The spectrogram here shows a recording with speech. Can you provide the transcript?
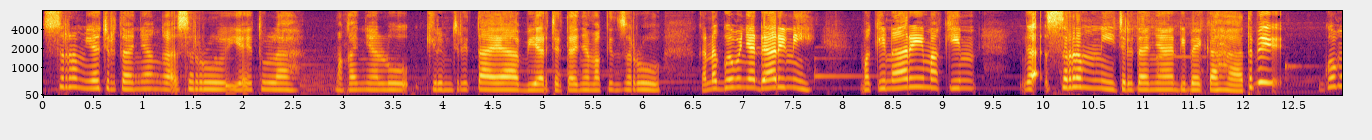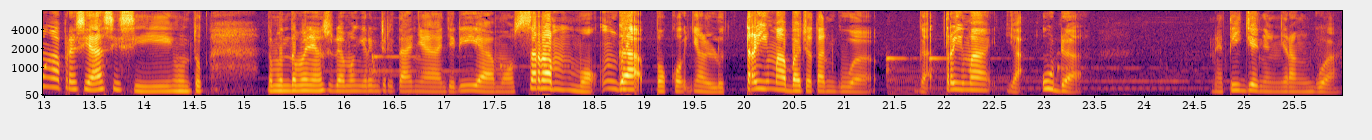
serem ya ceritanya, nggak seru. Ya itulah, makanya lu kirim cerita ya, biar ceritanya makin seru. Karena gue menyadari nih, makin hari makin nggak serem nih ceritanya di PKH. Tapi gue mengapresiasi sih untuk teman-teman yang sudah mengirim ceritanya. Jadi ya mau serem mau enggak, pokoknya lu terima bacotan gua. Gak terima ya udah. Netizen yang nyerang gua.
